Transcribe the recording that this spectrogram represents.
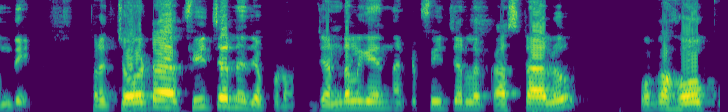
ఉంది. ప్రతి చోట ఫ్యూచర్ని చెప్పడం. జనరల్గా ఏంటంటే ఫ్యూచర్లో కష్టాలు ఒక హోప్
